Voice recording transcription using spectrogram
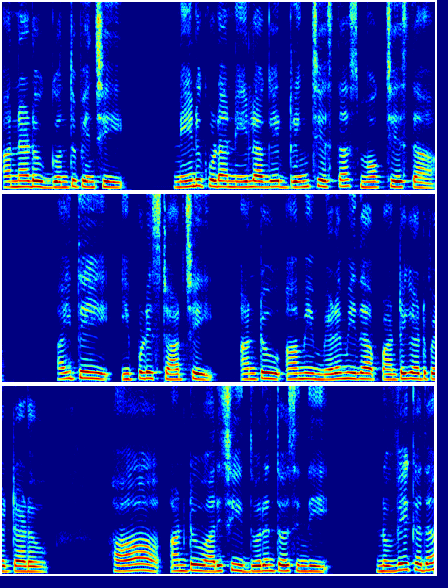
అన్నాడు గొంతు పెంచి. నేను కూడా నీలాగే డ్రింక్ చేస్తా స్మోక్ చేస్తా. అయితే ఇప్పుడే స్టార్ట్ చేయి అంటూ ఆమె మెడ మీద పంటిగాటు పెట్టాడు. హా అంటూ అరిచి దూరం తోసింది. నువ్వే కదా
